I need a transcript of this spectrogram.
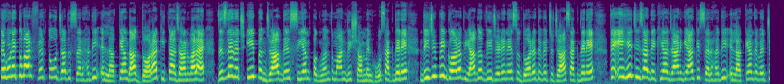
ਤੇ ਹੁਣ ਇੱਕ ਵਾਰ ਫਿਰ ਤੋਂ ਜਦ ਸਰਹੱਦੀ ਇਲਾਕਿਆਂ ਦਾ ਦੌਰਾ ਕੀਤਾ ਜਾਣ ਵਾਲਾ ਹੈ, ਜਿਸ ਦੇ ਵਿੱਚ ਕੀ ਪੰਜਾਬ ਦੇ ਸੀਐਮ ਭਗਵੰਤ ਮਾਨ ਵੀ ਸ਼ਾਮਿਲ ਹੋ ਸਕਦੇ ਨੇ। ਡੀਜੀਪੀ ਗੌਰਵ ਯਾਦਵ ਵੀ ਜਿਹੜੇ ਨੇ ਇਸ ਦੌਰੇ ਦੇ ਵਿੱਚ ਜਾ ਸਕਦੇ ਨੇ। ਤੇ ਇਹੀ ਚੀਜ਼ਾਂ ਦੇਖੀਆਂ ਜਾਣਗੀਆਂ ਕਿ ਸਰਹੱਦੀ ਇਲਾਕਿਆਂ ਦੇ ਵਿੱਚ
